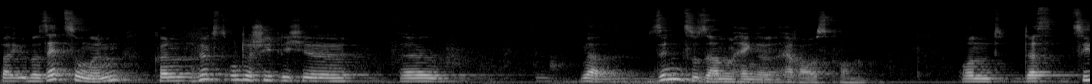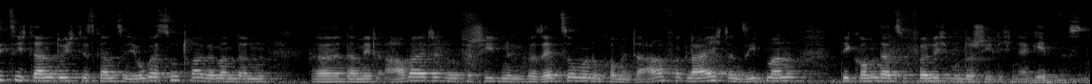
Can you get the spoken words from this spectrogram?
bei Übersetzungen können höchst unterschiedliche äh, ja, Sinnzusammenhänge herauskommen. Und das zieht sich dann durch das ganze Yoga Sutra, wenn man dann äh, damit arbeitet und verschiedene Übersetzungen und Kommentare vergleicht, dann sieht man, die kommen da zu völlig unterschiedlichen Ergebnissen.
